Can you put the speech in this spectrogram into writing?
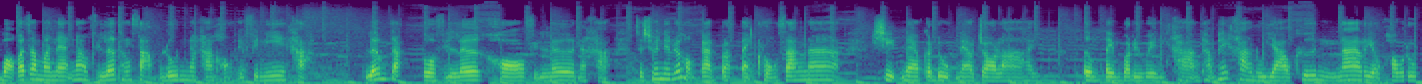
หมอก็จะมาแนะนำฟิลเลอร์ทั้ง 3 รุ่นนะคะของ d e f i n i ค่ะ เริ่มจากตัวฟิลเลอร์คอฟิลเลอร์นะคะ จะช่วยในเรื่องของการปรับแต่งโครงสร้างหน้า ฉีดแนวกระดูกแนวจอลาย เติมเต็มบริเวณคางทำให้คางดูยาวขึ้น หน้าเรียวเข้ารูป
